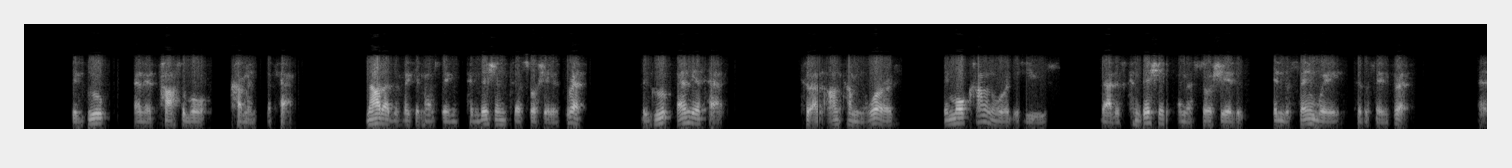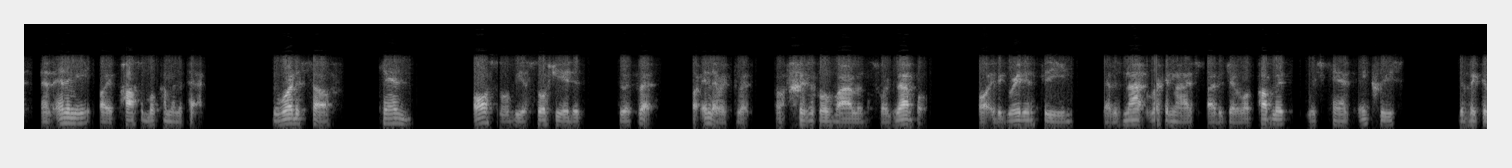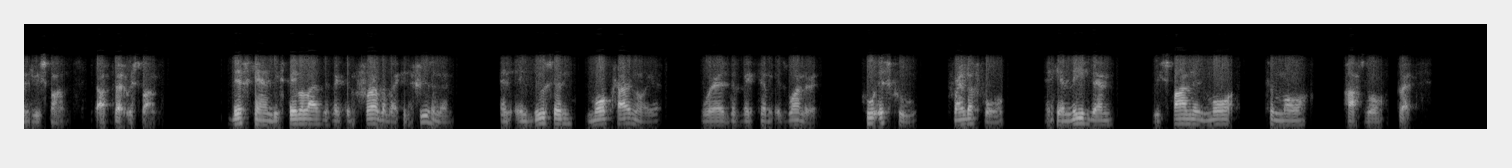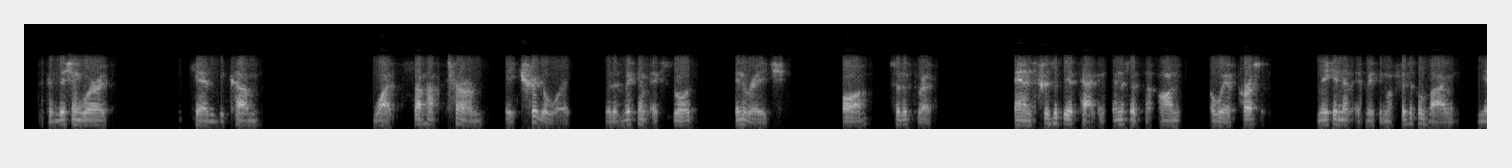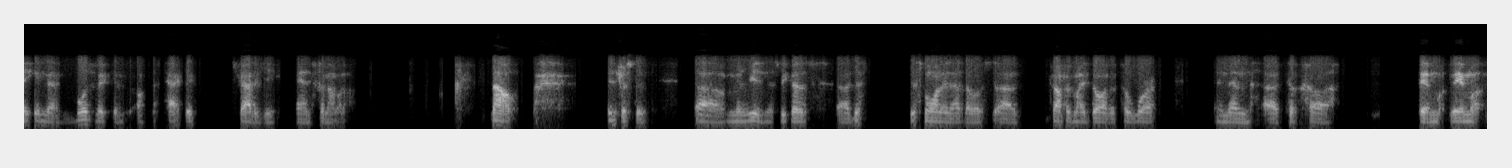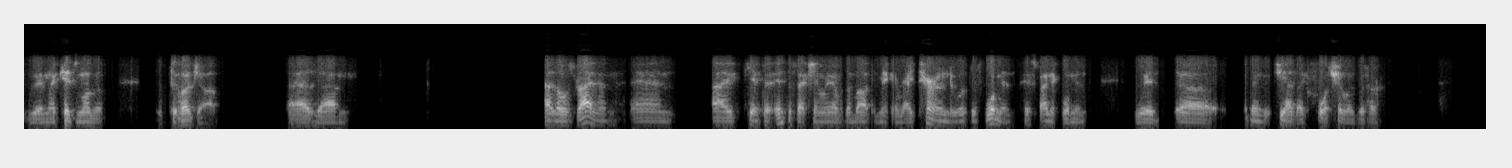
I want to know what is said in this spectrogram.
the group, and a possible coming attack. Now that the victim has been conditioned to associate a threat, the group, and the attack to an uncommon word, a more common word is used that is conditioned and associated in the same way to the same threat an enemy or a possible coming attack. The word itself can also be associated to a threat or indirect threat of physical violence, for example, or a degrading theme that is not recognized by the general public, which can increase the victim's response or threat response. This can destabilize the victim further by confusing them and inducing more paranoia where the victim is wondering who is who, friend or foe, and can leave them responding more to more possible threats. The condition word can become what some have termed a trigger word, where the victim explodes in rage or to the threat and physically attack an innocent and unaware person, making them a victim of physical violence, making them both victims of the tactic, strategy, and phenomena. Now, interested um, in reading this because uh, this this morning as I was uh, dropping my daughter to work, and then uh, took her, then then my kid's mother to her job. As um, as I was driving, and I came to an intersection where I was about to make a right turn. There was this woman, Hispanic woman, with uh, I think she had like four children with her,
